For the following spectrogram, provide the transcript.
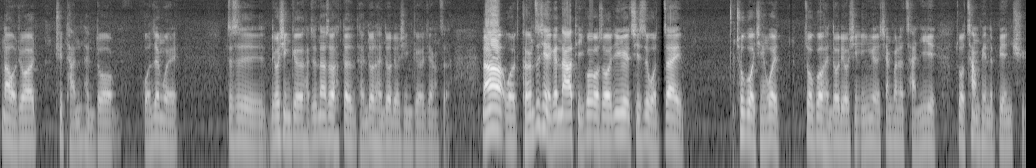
那我就要去弹很多我认为就是流行歌，就是那时候的很多很多流行歌这样子。然后我可能之前也跟大家提过说，因为其实我在出国以前，我也做过很多流行音乐相关的产业，做唱片的编曲。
